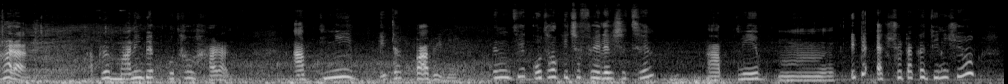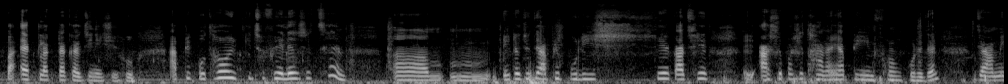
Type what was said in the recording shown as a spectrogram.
হারান, আপনার মানি ব্যাগ কোথাও হারান, আপনি এটা পাবেনই। যে কোথাও কিছু ফেলে এসেছেন আপনি এটা একশো টাকার জিনিসই হোক বা এক লাখ টাকার জিনিসই হোক। আপনি কোথাও কিছু ফেলে এসেছেন? এটা যদি আপনি পুলিশের কাছে আশেপাশে থানায় আপনি ইনফর্ম করে দেন যে আমি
